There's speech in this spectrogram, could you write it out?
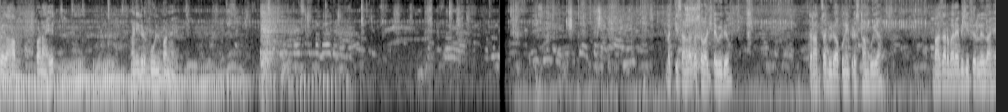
बघा हा पण आहेत. आणि इकडे फूल पण आहे नक्की सांगा कसं वाटतं व्हिडिओ तर आजचा व्हिडिओ आपण इकडेच थांबूया. बाजार बऱ्यापैकी फिरलेलो आहे.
